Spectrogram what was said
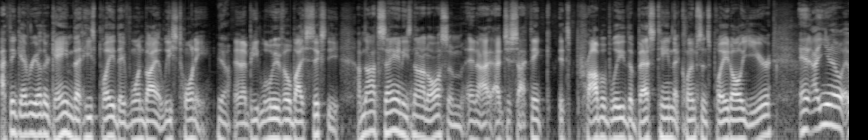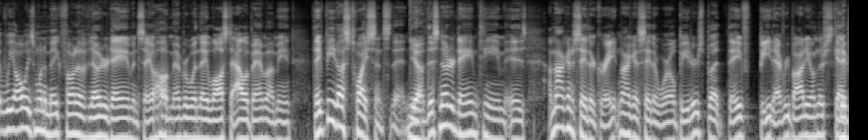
I think every other game that he's played, they've won by at least 20. Yeah. And I beat Louisville by 60. I'm not saying he's not awesome. And I, I just, I think it's probably the best team that Clemson's played all year. And, I, you know, we always want to make fun of Notre Dame and say, oh, remember when they lost to Alabama? I mean, they've beat us twice since then. You Yeah. know, this Notre Dame team is, I'm not going to say they're great. I'm not going to say they're world beaters, but they've beat everybody on their schedule. they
